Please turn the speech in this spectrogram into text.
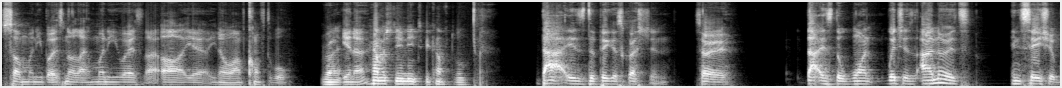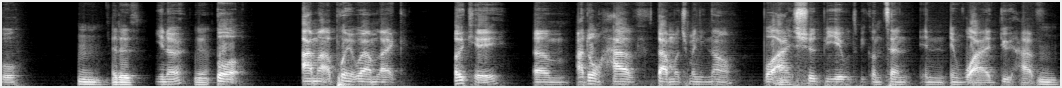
some money, but it's not like money where it's like oh yeah, you know I'm comfortable. Right. You know How much do you need to be comfortable? that is the biggest question. So that is the one which is I know it's insatiable, Hmm, it is. you know, Yeah. but I'm at a point where I'm like, okay, um, I don't have that much money now, but I should be able to be content in in what I do have. Mm.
